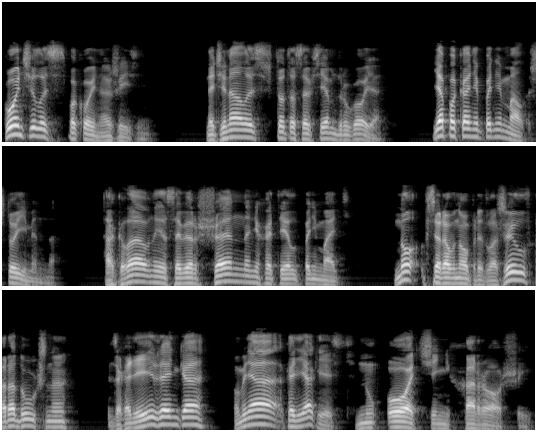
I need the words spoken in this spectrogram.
Кончилась спокойная жизнь. Начиналось что-то совсем другое. Я пока не понимал, что именно. А главное, совершенно не хотел понимать. Но все равно предложил радушно Заходи, Женька, у меня коньяк есть, ну, очень хороший.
